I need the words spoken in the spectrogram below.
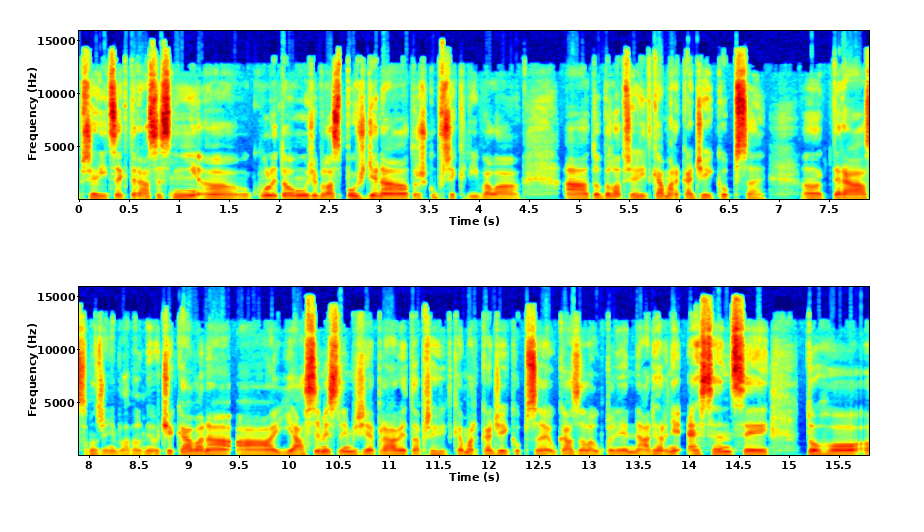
přehlídce, která se s ní kvůli kvůli tomu, že byla spožděná, trošku překrývala. A to byla přehlídka Marka Jacobse, eh, která samozřejmě byla velmi očekávaná a já si myslím, že právě ta přehlídka Marka Jacobse ukázala úplně nádherně esenci toho, eh,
